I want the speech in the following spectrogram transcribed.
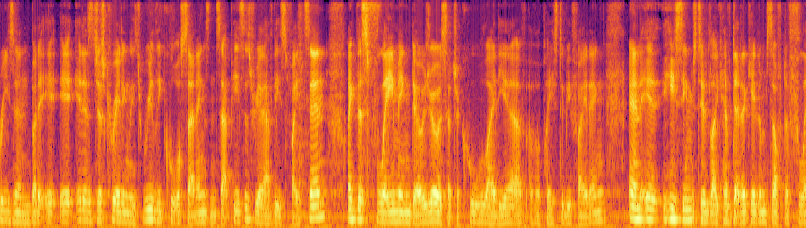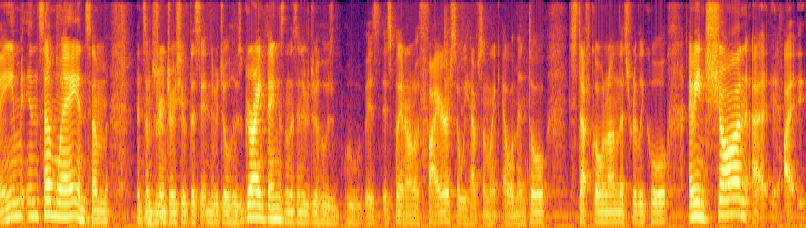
reason, but it, it, it is just creating these really cool settings and set pieces for you to have these fights in. Like this flaming dojo is such a cool idea of, of a place to be fighting, and it, he seems to like have dedicated himself to flame in some way, in some in some strange ratio with this individual who's growing things and this individual who's who is, is playing around with fire. So we have some like elemental stuff going on that's really cool. I mean, Sean, uh, I,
